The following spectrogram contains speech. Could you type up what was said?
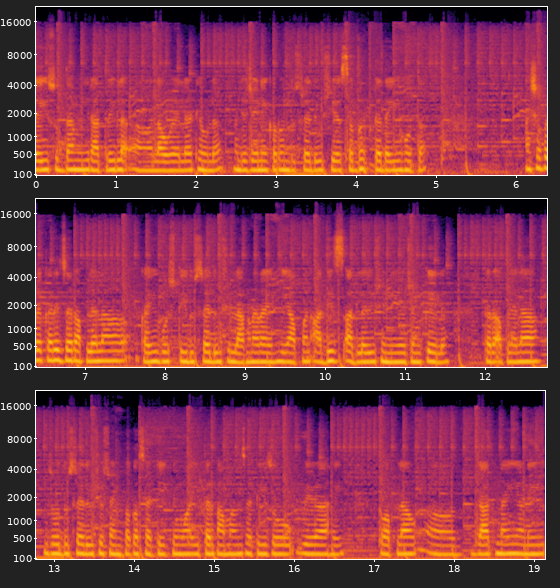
दहीसुद्धा मी रात्री ला लावायला ठेवलं. म्हणजे जेणेकरून दुसऱ्या दिवशी असं घट्ट दही होतं. अशा प्रकारे जर आपल्याला काही गोष्टी दुसऱ्या दिवशी लागणार आहे हे आपण आधीच आदल्या दिवशी नियोजन केलं तर आपल्याला जो दुसऱ्या दिवशी स्वयंपाकासाठी किंवा इतर कामांसाठी जो वेळ आहे तो आपला जात नाही आणि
